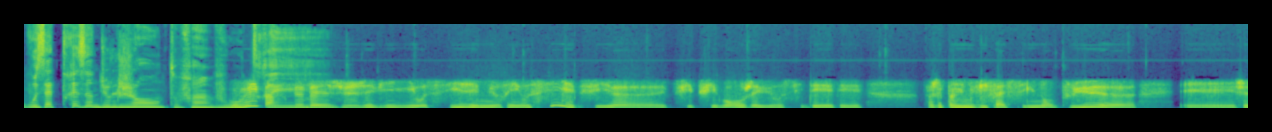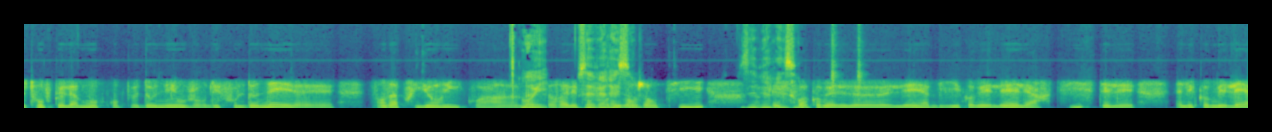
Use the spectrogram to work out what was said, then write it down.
que vous êtes très indulgente. Enfin, vous. Oui, très- parce que ben, j'ai vieilli aussi, j'ai mûri aussi, et puis, euh, et puis, puis bon, j'ai eu aussi des, des... Enfin, j'ai pas eu une vie facile non plus. euh, et je trouve que l'amour qu'on peut donner aujourd'hui, faut le donner et sans a priori, quoi. Oui, Ma sœur, elle est profondément gentille, qu'elle soit comme elle euh, l'est, habillée comme elle est, elle est artiste, elle est, elle est comme elle est,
